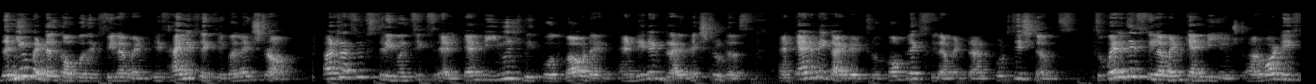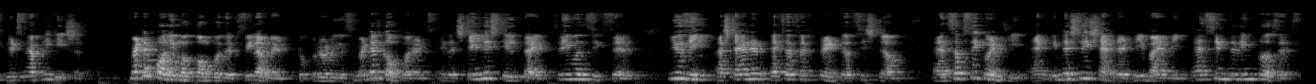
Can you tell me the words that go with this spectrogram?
The new metal composite filament is highly flexible and strong. Ultrafuse 316L can be used with both Bowden and direct drive extruders and can be guided through complex filament transport systems. So where this filament can be used or what is its application? Metal polymer composite filament to produce metal components in a stainless steel type 316L using a standard FFF printer system and subsequently an industry standard debinding and sintering process.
